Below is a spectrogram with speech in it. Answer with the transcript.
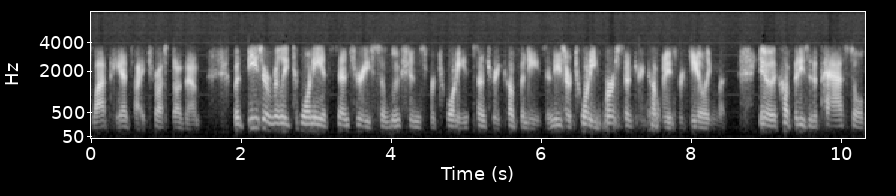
slap antitrust on them. But these are really 20th century solutions for 20th century companies, and these are 21st century companies we're dealing with. You know, the companies of the past sold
